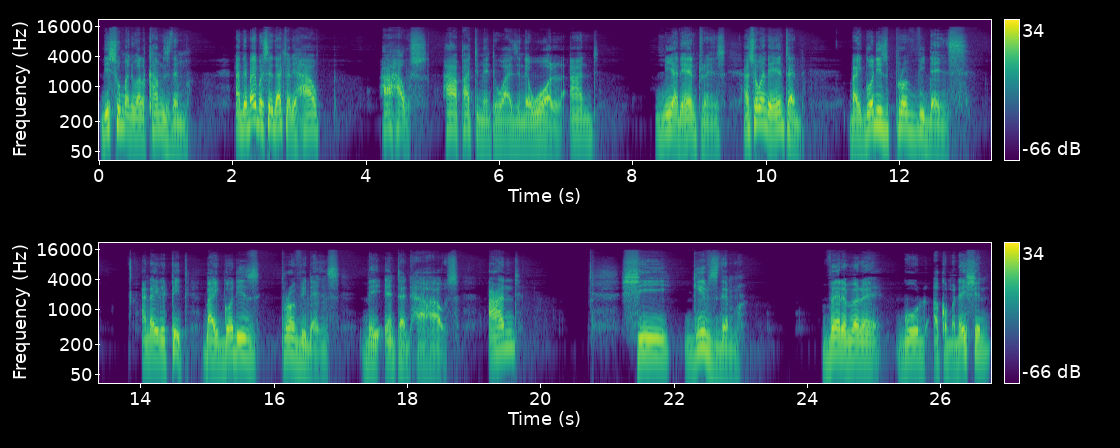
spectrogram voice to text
this woman welcomes them. And the Bible said actually how her house, her apartment was in the wall and near the entrance. And so when they entered, by God's providence, and I repeat, by God's providence, they entered her house. And she gives them very, very good accommodation,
